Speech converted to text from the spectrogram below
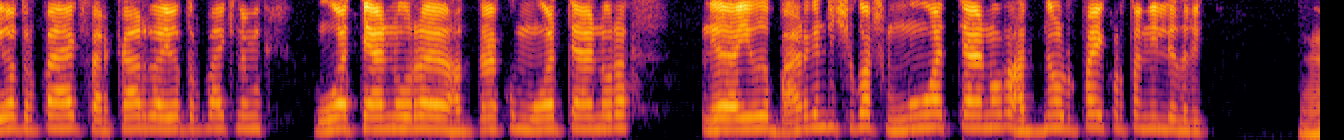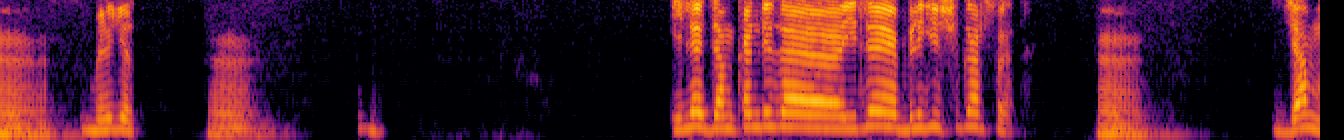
ಐವತ್ ರೂಪಾಯಿ ಹಾಕಿ ಸರ್ಕಾರದ ಐವತ್ ರೂಪಾಯಿ ಹಾಕಿ ನಮ್ಗ್ ಮೂವತ್ತೆರಡ್ ನೂರ ಹದ್ನಾಲ್ಕು ಮೂವತ್ತೆರಡ್ ನೂರ ಇವ್ ಬಾಡಗಂಡಿ ಶುಗರ್ಸ್ ಮೂವತ್ತೆರಡ್ ನೂರ ಹದಿನೇಳು ರೂಪಾಯಿ ಕೊಡ್ತಾನೆ ಇಲ್ಲಿ ಅದ್ರಿ ಬೆಳಿಗ್ಗೆ. ಇಲ್ಲೇ ಜಮಖಂಡಿದ ಇಲ್ಲೇ ಬೆಳಿಗ್ಗೆ ಶುಗರ್ಸ್. ಹ್ಮ್. ಜಮ್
